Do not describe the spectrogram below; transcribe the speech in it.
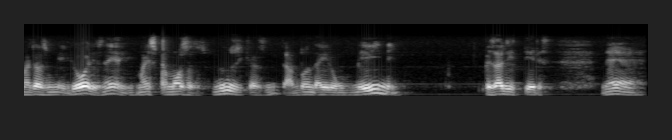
uma das melhores né, mais famosas músicas da banda Iron Maiden, apesar de ter né,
